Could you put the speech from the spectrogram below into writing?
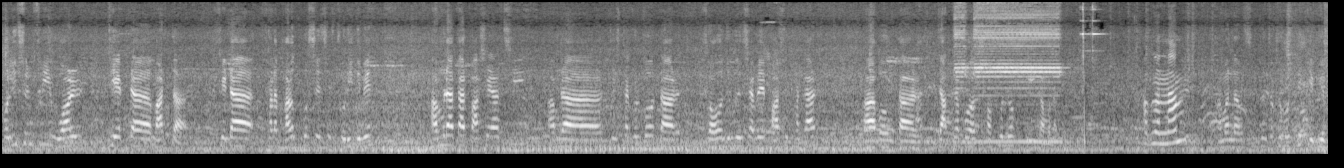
পলিউশন ফ্রি ওয়ার্ল্ড যে একটা বার্তা সেটা সারা ভারতবর্ষে সে ছড়িয়ে দেবে। আমরা তার পাশে আছি আমরা চেষ্টা করব তার সহযোগী হিসাবে পাশে থাকার এবং তার যাত্রা পথ সফল হোক এই কামনা আপনার নাম? আমার নাম সুন্দর চক্রবর্তী কেবিএফ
